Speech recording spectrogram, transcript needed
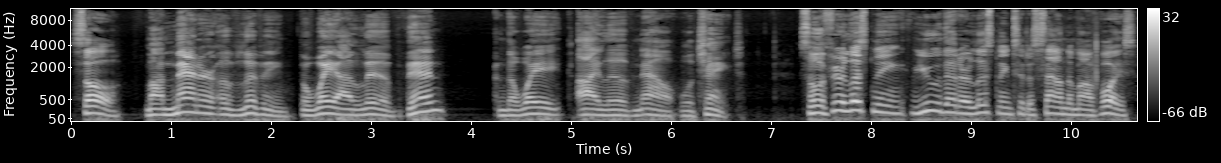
So my manner of living, the way I lived then and the way I live now will change. So if you're listening, you that are listening to the sound of my voice,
